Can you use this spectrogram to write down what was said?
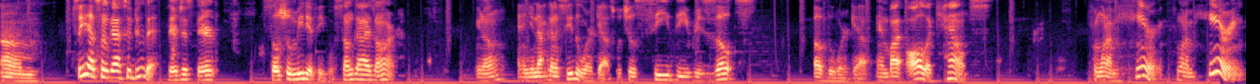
Um, so you have some guys who do that. They're just they're social media people. Some guys aren't, you know, and you're not going to see the workouts, but you'll see the results of the workout. And by all accounts, from what I'm hearing, from what I'm hearing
